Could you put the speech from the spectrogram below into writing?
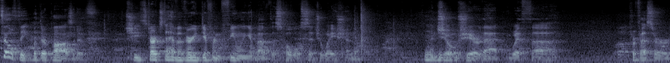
filthy, but they're positive. She starts to have a very different feeling about this whole situation. And mm-hmm. she'll share that with uh, Professor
